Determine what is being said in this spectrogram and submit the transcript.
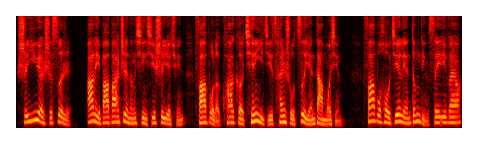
十一月十四日，阿里巴巴智能信息事业群发布了夸克千亿级参数自研大模型。发布后接连登顶 CEVR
